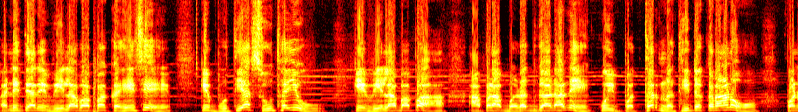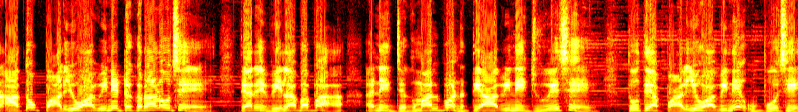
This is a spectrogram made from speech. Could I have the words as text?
અને ત્યારે વેલા બાપા કહે છે કે, ભૂતિયા, શું થયું? કે વેલા બાપા, આપણા બળદગાડાને કોઈ પથ્થર નથી ટકરાણો, પણ આ તો પાળીઓ આવીને ટકરાણો છે. ત્યારે વેલા બાપા અને જગમાલ પણ ત્યાં આવીને જુએ છે. તો ત્યાં પાળીઓ આવીને ઊભો છે.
